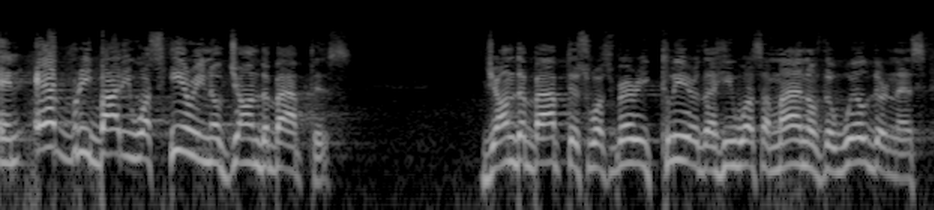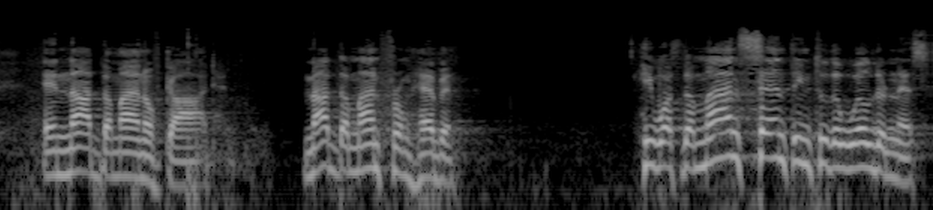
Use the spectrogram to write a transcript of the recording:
and everybody was hearing of John the Baptist, John the Baptist was very clear that he was a man of the wilderness and not the man of God, not the man from heaven. He was the man sent into the wilderness,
